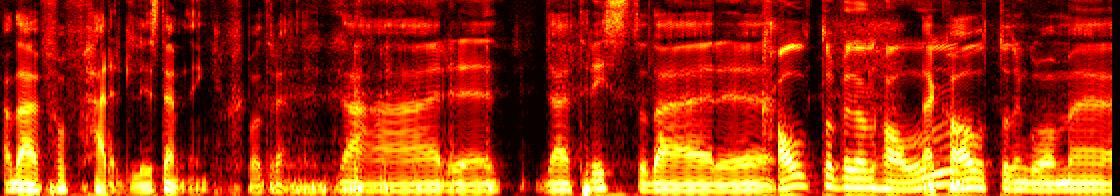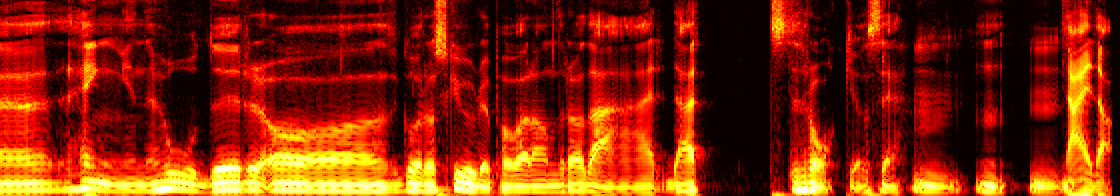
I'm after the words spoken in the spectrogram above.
Ja, det er forferdelig stemning på trening. Det er, eh, det er trist, og det er eh, Kaldt oppi den hallen. Det er kaldt, og den går med hengende hoder og går og skuler på hverandre, og det er, det er tråkig å se. Mm. Nei da.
